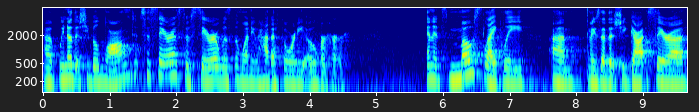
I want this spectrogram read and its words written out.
Uh, we know that she belonged to Sarah, so Sarah was the one who had authority over her. And it's most likely, um, like I said, that she got Sarah.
